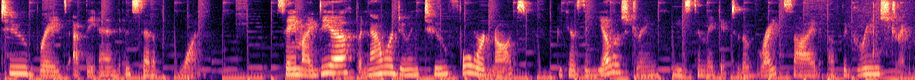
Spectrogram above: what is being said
two braids at the end instead of one. Same idea, but now we're doing two forward knots because the yellow string needs to make it to the right side of the green string.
